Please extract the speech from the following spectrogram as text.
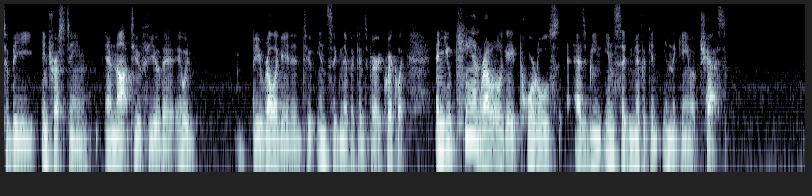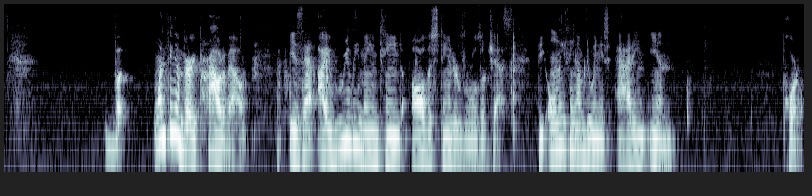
to be interesting and not too few that it would be relegated to insignificance very quickly. And you can relegate portals as being insignificant in the game of chess. But one thing I'm very proud about is that I really maintained all the standard rules of chess. The only thing I'm doing is adding in portals.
